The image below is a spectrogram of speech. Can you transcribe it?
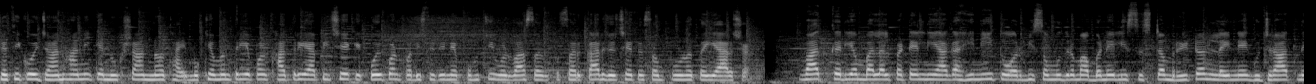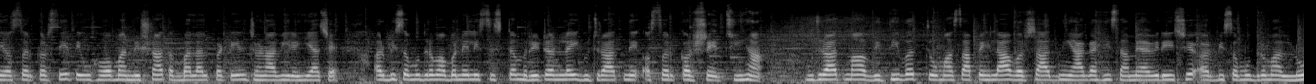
જેથી કોઈ જાનહાનિ કે નુકસાન ન થાય. મુખ્યમંત્રીએ પણ ખાતરી આપી છે કે કોઈ પણ પરિસ્થિતિને પહોંચી વળવા સર- સરકાર જે છે તે સંપૂર્ણ તૈયાર છે. વાત કરીએ અંબાલાલ પટેલની આગાહીની, તો અરબી સમુદ્રમાં બનેલી સિસ્ટમ રિટર્ન લઈને ગુજરાતને અસર કરશે તેવું હવામાન નિષ્ણાત અંબાલાલ પટેલ જણાવી રહ્યા છે. અરબી સમુદ્રમાં બનેલી સિસ્ટમ રિટર્ન લઈ ગુજરાતને અસર કરશે. જી હા. ગુજરાતમાં વિધિવત ચોમાસા પહેલાં વરસાદની આગાહી સામે આવી રહી છે. અરબી સમુદ્રમાં લો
